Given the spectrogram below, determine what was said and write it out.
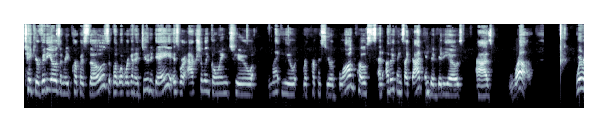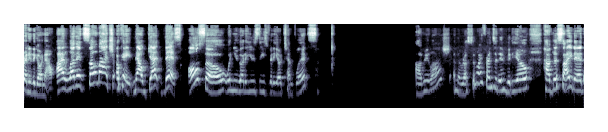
take your videos and repurpose those. But what we're going to do today is we're actually going to let you repurpose your blog posts and other things like that into videos as well. We're ready to go now. I love it so much. Okay, now get this. Also, when you go to use these video templates, Abhilash and the rest of my friends at InVideo have decided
